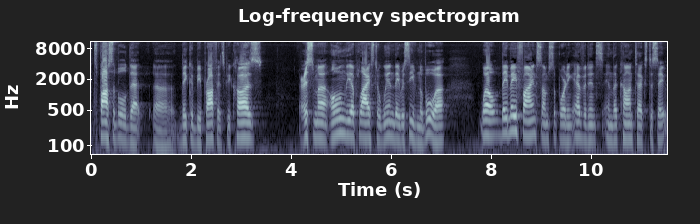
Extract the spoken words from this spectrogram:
it's possible that uh, they could be prophets because isma only applies to when they receive nubuwa, well, they may find some supporting evidence in the context to say,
